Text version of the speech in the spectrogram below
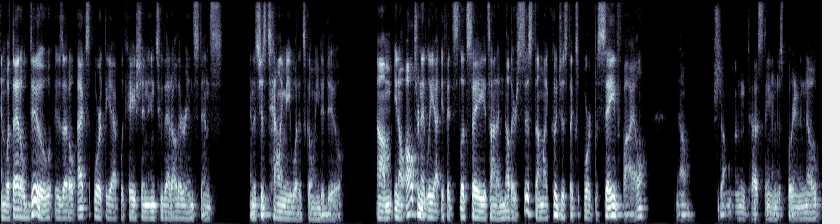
And what that'll do is that'll export the application into that other instance. And it's just telling me what it's going to do. Um, you know, alternately, if it's, let's say it's on another system, I could just export the save file, you know, Sean testing, I'm just putting a note.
